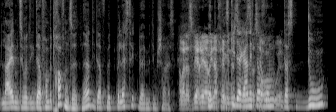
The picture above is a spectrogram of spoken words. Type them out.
leiden, beziehungsweise die davon betroffen sind, ne? die damit belästigt werden mit dem Scheiß. Aber das wäre ja und wieder Feminismus. Es geht ja gar nicht darum, ja cool. dass du,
